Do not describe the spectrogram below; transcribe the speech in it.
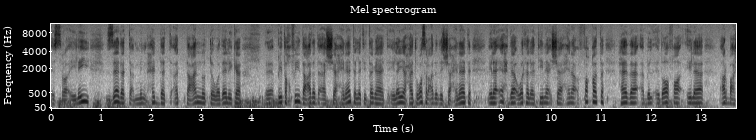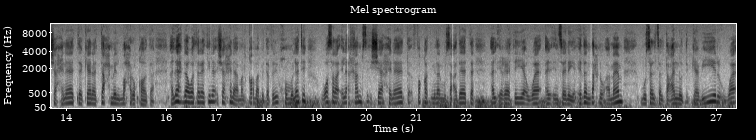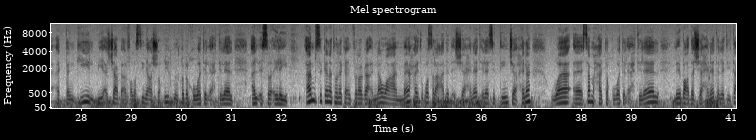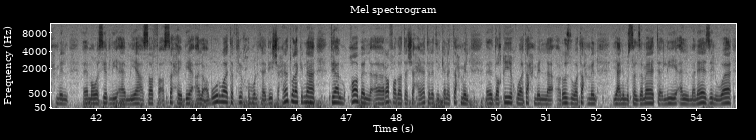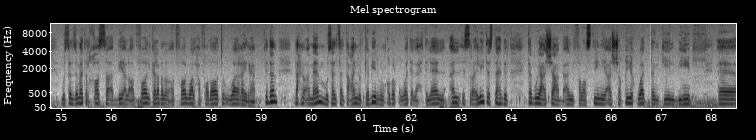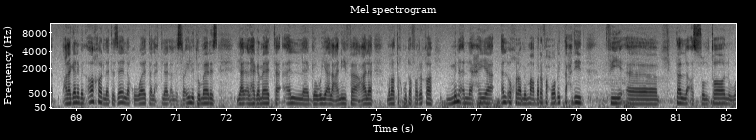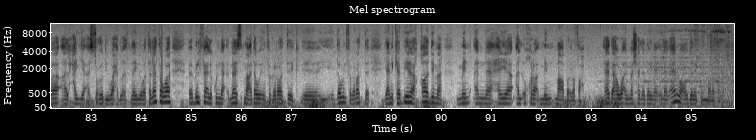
الإسرائيلي زادت من حدة التعنت وذلك بتخفيض عدد الشاحنات التي اتجهت إليه حيث وصل عدد الشاحنات إلى 31 شاحنة فقط. هذا بالإضافة إلى أربع شاحنات كانت تحمل محروقات. الإحدى وثلاثين شاحنة من قام بتفريغ حمولته وصل إلى خمس شاحنات فقط من المساعدات الإغاثية والإنسانية. إذا نحن أمام مسلسل تعنت كبير والتنكيل بالشعب الفلسطيني الشقيق من قبل قوات الاحتلال الإسرائيلي. أمس كانت هناك انفراجة نوعا ما حيث وصل عدد الشاحنات إلى 60 شاحنة وسمحت قوات الاحتلال لبعض الشاحنات التي تحمل مواسير لمياه الصرف الصحي بالعبور وتفريغ حمولة هذه الشاحنات. ولكنها في المقابل رفضت الشاحنات التي كانت تحمل دقيق وتحمل رز وتحمل يعني مستلزمات للمنازل ومستلزمات الخاصة بالأطفال كلبن الأطفال والحفاضات وغيرها. إذا نحن أمام مسلسل تعنت كبير من قبل قوات الاحتلال الإسرائيلي تستهدف تجويع الشعب الفلسطيني الشقيق والتنكيل به. على جانب آخر لا تزال قوات الاحتلال الإسرائيلي تمارس يعني الهجمات الجوية العنيفة على مناطق متفرقة من الناحية الأخرى من معبر رفح وبالتحديد في تل السلطان والحي السعودي واحد واثنين وثلاثة. وبالفعل كنا نسمع دوي انفجارات دوي انفجارات يعني كبيرة قادمة من الناحية الأخرى من معبر رفح. هذا هو المشهد لدينا إلى الآن وأعود إليكم مرة أخرى.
